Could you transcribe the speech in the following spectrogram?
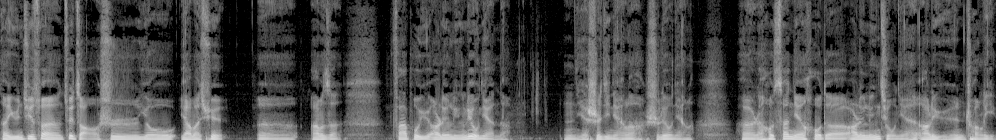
那云计算最早是由亚马逊，嗯，Amazon 发布于二零零六年的。嗯，也十几年了，十六年了，呃，然后三年后的二零零九年，阿里云创立，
